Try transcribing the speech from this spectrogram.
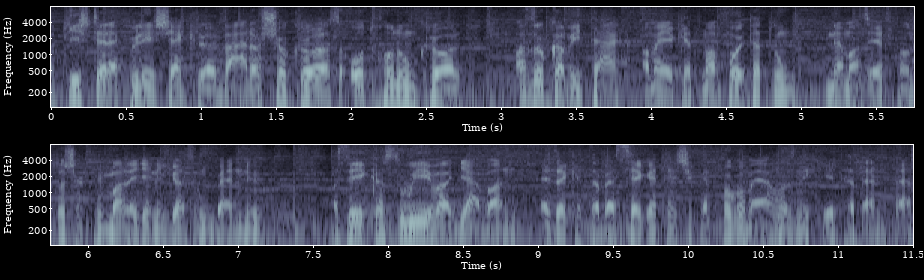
a kis településekről, városokról, az otthonunkról, azok a viták, amelyeket ma folytatunk, nem azért fontosak, hogy ma legyen igazunk bennük. Az Ékasz új évadjában ezeket a beszélgetéseket fogom elhozni két hetente.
